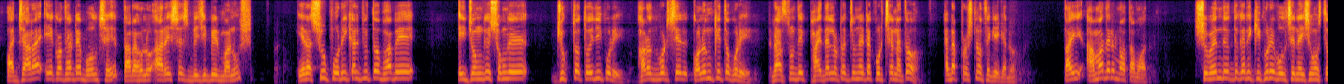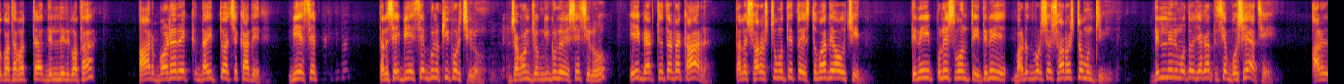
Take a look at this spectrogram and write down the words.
আর যারা এ কথাটা বলছে, তারা হলো আরএসএস বিজেপির মানুষ। এরা সুপরিকল্পিতভাবে এই জঙ্গির সঙ্গে যুক্ত তৈরি করে, ভারতবর্ষের কলঙ্কিত করে, রাজনৈতিক ফায়দা লোটার জন্য এটা করছে না তো? একটা প্রশ্ন থেকে কেন তাই আমাদের মতামত, শুভেন্দু অধিকারী কী করে বলছেন এই সমস্ত কথাবার্তা, দিল্লির কথা? আর বর্ডারে দায়িত্ব আছে কাদের? বিএসএফ তাহলে সেই বিএসএফগুলো কি করছিল? যখন জঙ্গিগুলো এসেছিল, এই ব্যর্থতাটা কার? তাহলে স্বরাষ্ট্রমন্ত্রীর তো ইস্তফা দেওয়া উচিত। তিনি পুলিশ মন্ত্রী, তিনি ভারতবর্ষের স্বরাষ্ট্রমন্ত্রী। দিল্লির মতো জায়গাতে সে বসে আছে। আর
